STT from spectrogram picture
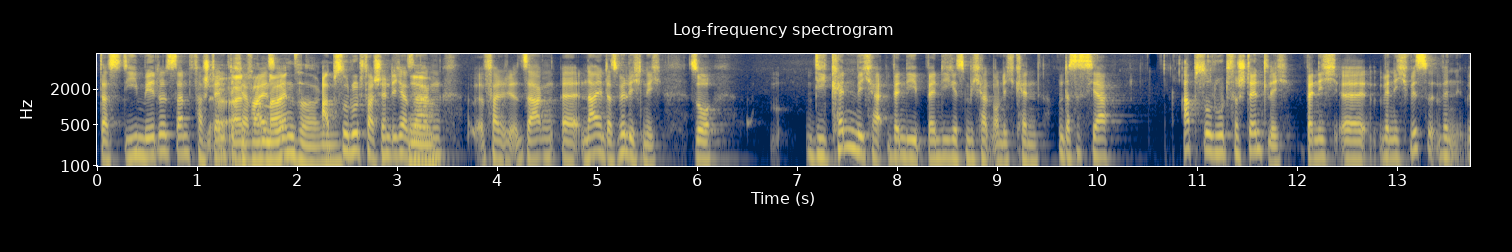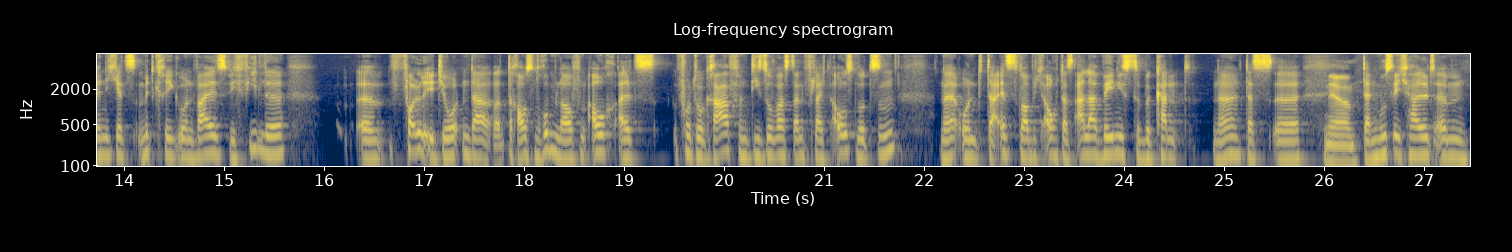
dass die Mädels dann verständlicherweise absolut verständlicher sagen, ja. äh, sagen äh, nein, das will ich nicht. So, die kennen mich halt, wenn die, wenn die jetzt mich halt noch nicht kennen. Und das ist ja absolut verständlich, wenn ich, äh, wenn ich wisse, wenn, wenn ich jetzt mitkriege und weiß, wie viele äh, Vollidioten da draußen rumlaufen, auch als Fotografen, die sowas dann vielleicht ausnutzen. Ne? Und da ist, glaube ich, auch das Allerwenigste bekannt. Ne? Das, äh, ja. Dann muss ich halt. Ähm,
